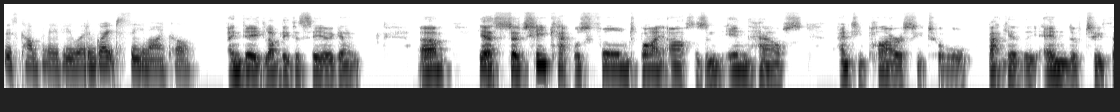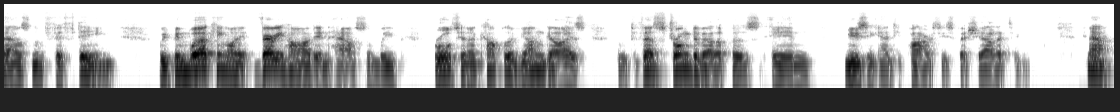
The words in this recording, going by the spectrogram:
this company, if you would. And great to see you, Michael. Indeed, lovely to see you again. Um, yes, so TCAT was formed by us as an in house anti piracy tool back at the end of 2015 We've been working on it very hard in house, and we brought in a couple of young guys who were strong developers in music anti piracy speciality. Now,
